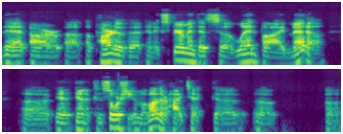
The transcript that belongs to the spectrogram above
that are uh, a part of a, an experiment that's uh, led by Meta uh, and, and, a consortium of other high tech uh, uh, uh,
